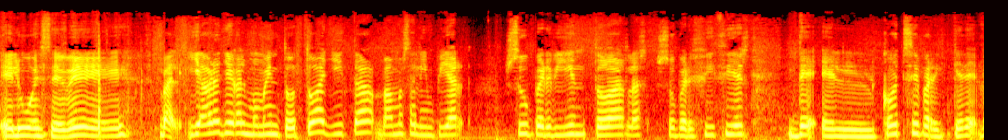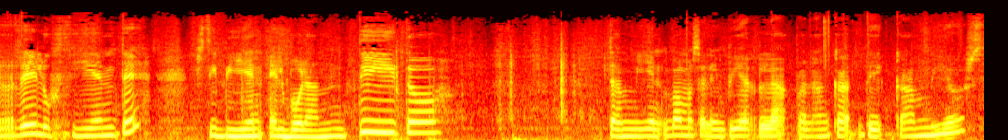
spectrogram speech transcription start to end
el USB... Vale, y ahora llega el momento toallita, vamos a limpiar súper bien todas las superficies del coche para que quede reluciente. Así bien el volantito. También vamos a limpiar la palanca de cambios.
